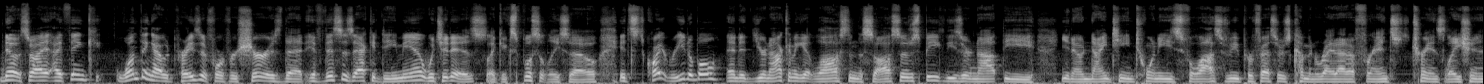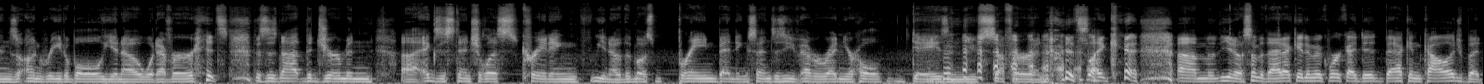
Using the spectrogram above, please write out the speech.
no. So I, I think one thing I would praise it for for sure is that if this is academia, which it is, like explicitly so, it's quite readable, and it, you're not going to get lost in the sauce, so to speak. These are not the you know 1920s philosophy philosophy professors coming right out of French translations, unreadable, you know, whatever. It's this is not the German uh, existentialists creating, you know, the most brain bending sentences you've ever read in your whole days, and you suffer. And it's like, um, you know, some of that academic work I did back in college. But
